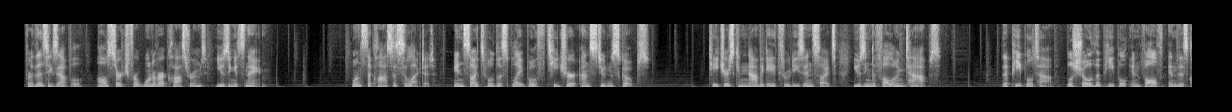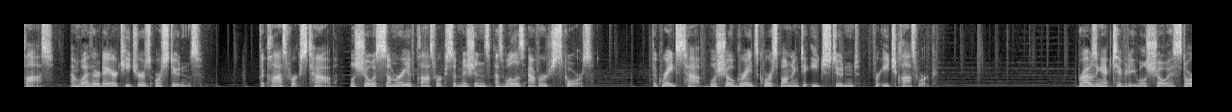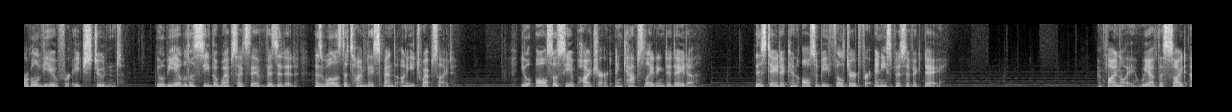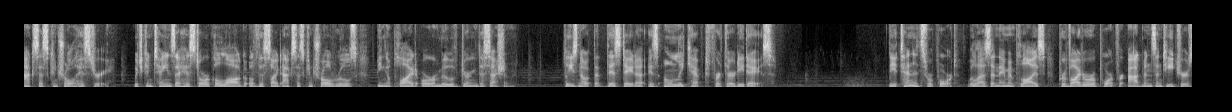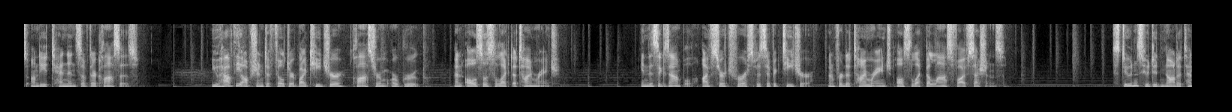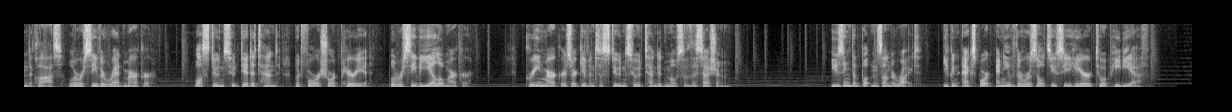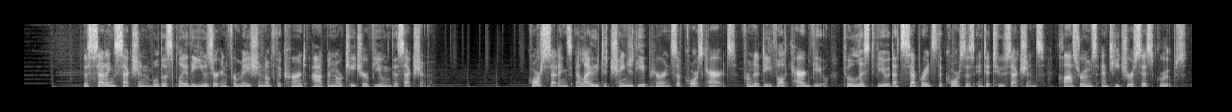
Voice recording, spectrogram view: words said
For this example, I'll search for one of our classrooms using its name. Once the class is selected, Insights will display both teacher and student scopes. Teachers can navigate through these insights using the following tabs. The People tab will show the people involved in this class, and whether they are teachers or students. The Classworks tab will show a summary of classwork submissions as well as average scores. The Grades tab will show grades corresponding to each student for each classwork. Browsing activity will show a historical view for each student. You'll be able to see the websites they have visited as well as the time they spent on each website. You'll also see a pie chart encapsulating the data. This data can also be filtered for any specific day. And finally, we have the Site Access Control History, which contains a historical log of the site access control rules being applied or removed during the session. Please note that this data is only kept for 30 days. The attendance report will, as the name implies, provide a report for admins and teachers on the attendance of their classes. You have the option to filter by teacher, classroom, or group, and also select a time range. In this example, I've searched for a specific teacher, and for the time range, I'll select the last five sessions. Students who did not attend the class will receive a red marker, while students who did attend but for a short period will receive a yellow marker. Green markers are given to students who attended most of the session, Using the buttons on the right, you can export any of the results you see here to a PDF. The Settings section will display the user information of the current admin or teacher viewing the section. Course settings allow you to change the appearance of course cards from the default card view to a list view that separates the courses into two sections, classrooms and teacher assist groups.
